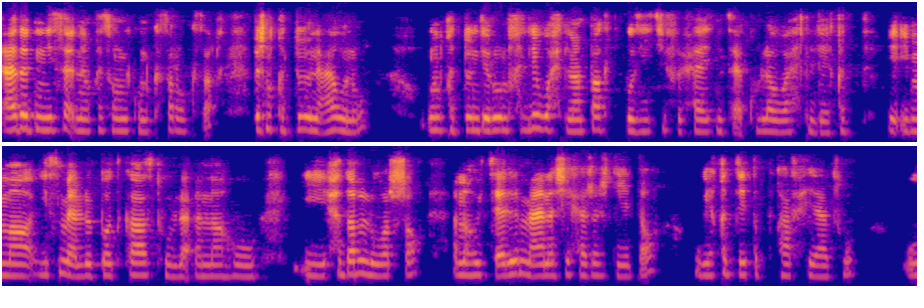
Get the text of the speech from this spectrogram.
عدد النساء اللي نقيسهم يكون أكثر وأكثر باش نقدو نعاونو. ونقدو نديرو نخليو واحد l'impact positif في الحياة نتاع كل واحد اللي قد يا إما يسمع le podcast ولا أنه يحضر الورشة أنه يتعلم معنا شي حاجة جديدة ويقد يطبقها في حياته و...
